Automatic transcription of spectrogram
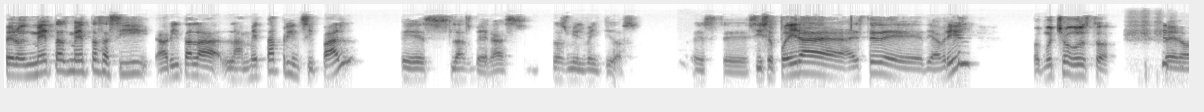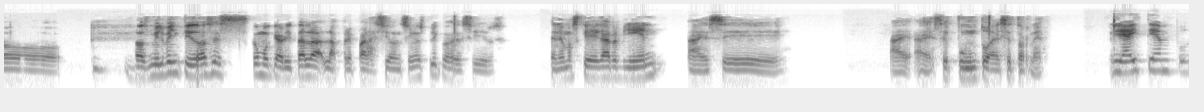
Pero en metas, metas así, ahorita la, la meta principal es Las Vegas 2022. Este, si se puede ir a, a este de, de abril, pues mucho gusto. Pero 2022 es como que ahorita la, la preparación, ¿sí me explico? Es decir, tenemos que llegar bien a ese, a, a ese punto, a ese torneo. Y hay tiempo,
